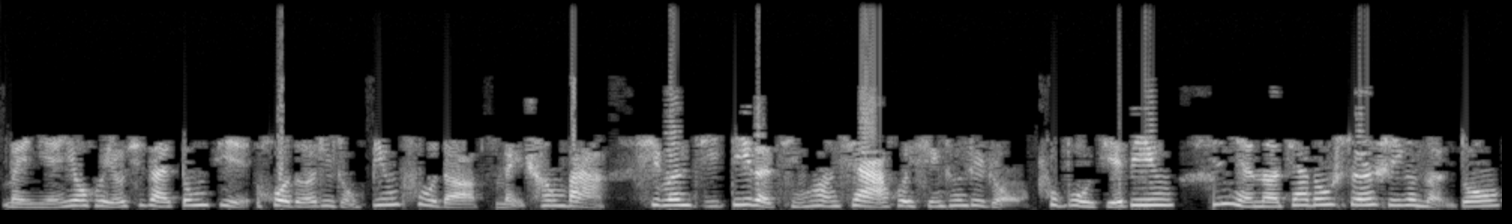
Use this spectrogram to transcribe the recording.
每年又会尤其在冬季获得这种冰瀑的美称吧。气温极低的情况下会形成这种瀑布结冰。今年呢，加东虽然是一个暖冬，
